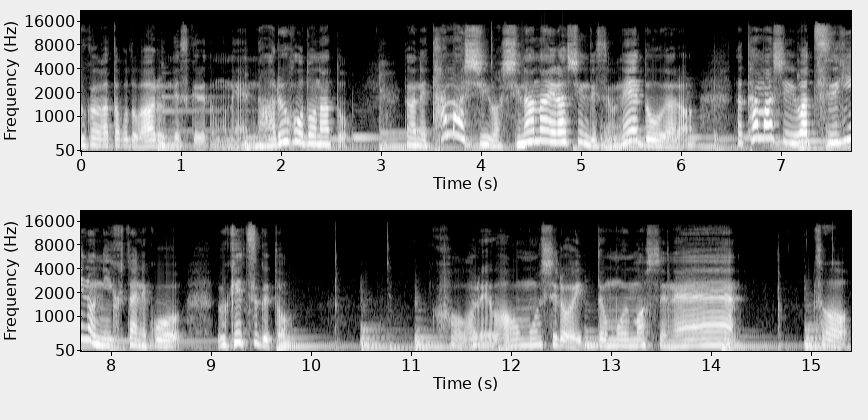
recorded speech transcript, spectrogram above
伺ったことがあるんですけれどもね。なるほどなと。だからね魂は死なないらしいんですよねどうやら。魂は次の肉体にこう受け継ぐと。これは面白いって思いますね。そ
